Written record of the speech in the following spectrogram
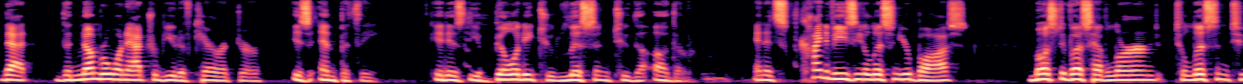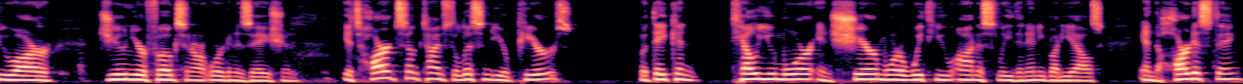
that the number one attribute of character is empathy. It is the ability to listen to the other. And it's kind of easy to listen to your boss. Most of us have learned to listen to our junior folks in our organization. It's hard sometimes to listen to your peers, but they can tell you more and share more with you honestly than anybody else. And the hardest thing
